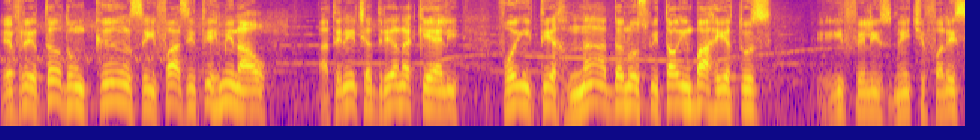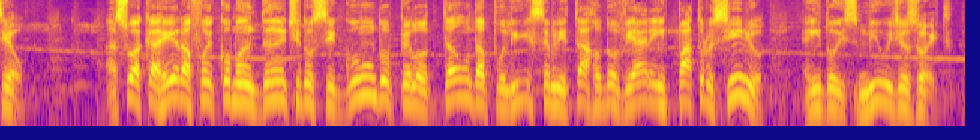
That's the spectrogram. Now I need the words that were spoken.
Enfrentando um câncer em fase terminal, a tenente Adriana Kelly foi internada no hospital em Barretos e infelizmente faleceu. A sua carreira foi comandante do segundo pelotão da Polícia Militar Rodoviária em patrocínio em 2018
